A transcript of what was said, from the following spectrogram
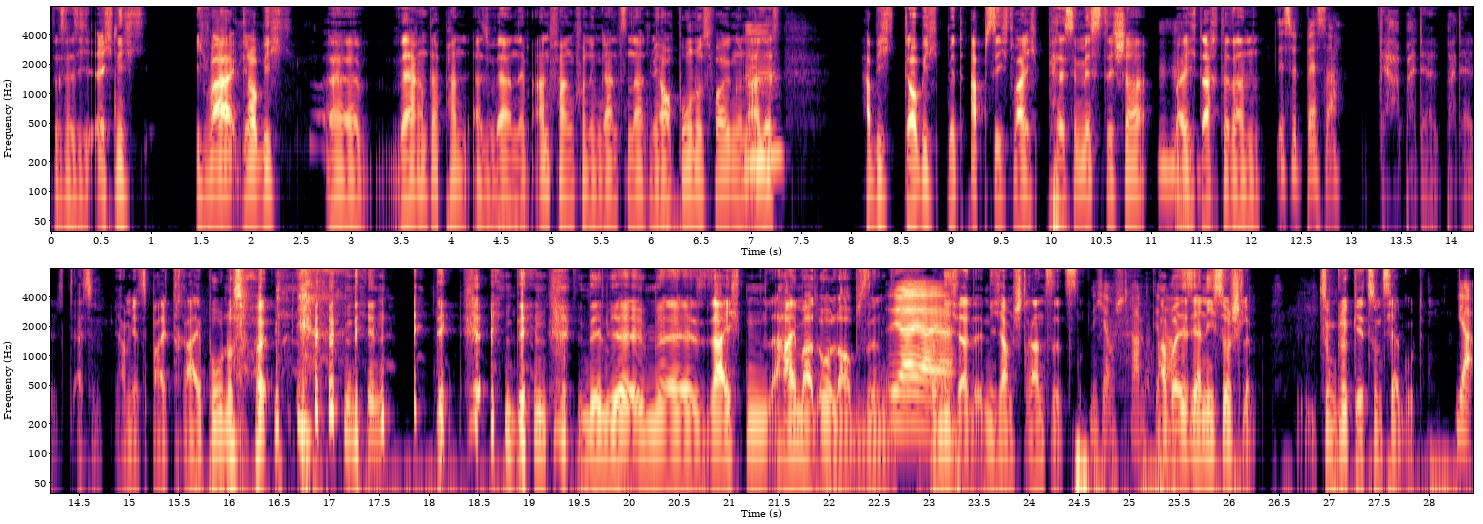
Das hätte ich echt nicht. Ich war, glaube ich, äh, während der Pan also während dem Anfang von dem Ganzen hatten wir auch Bonusfolgen und Mhm. alles. Habe ich, glaube ich, mit Absicht war ich pessimistischer, Mhm. weil ich dachte dann, Es wird besser. ja, bei der, bei der, also wir haben jetzt bald drei Bonusfolgen, in denen, in denen, in denen, wir im äh, seichten Heimaturlaub sind Ja, ja, und ja. nicht, an- nicht am Strand sitzen. Nicht am Strand, genau. Aber ist ja nicht so schlimm. Zum Glück geht es uns ja gut. Ja,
